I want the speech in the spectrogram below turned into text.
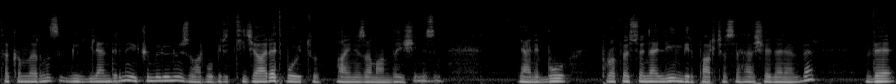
takımlarınızı bilgilendirme yükümlülüğünüz var. Bu bir ticaret boyutu aynı zamanda işinizin. Yani bu profesyonelliğin bir parçası her şeyden evvel ve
